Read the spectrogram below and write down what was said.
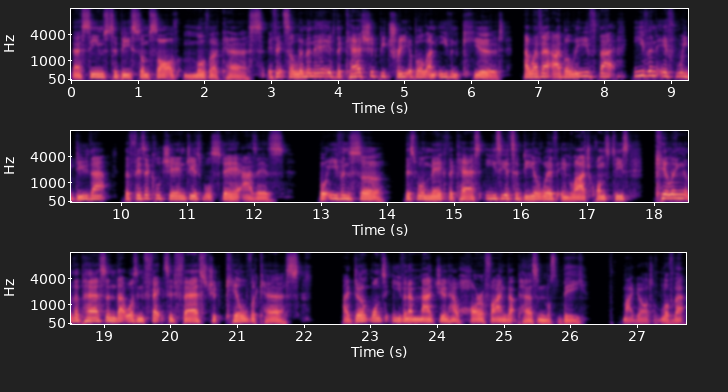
there seems to be some sort of mother curse. If it's eliminated, the curse should be treatable and even cured. However, I believe that even if we do that, the physical changes will stay as is. But even so, this will make the curse easier to deal with in large quantities. Killing the person that was infected first should kill the curse. I don't want to even imagine how horrifying that person must be. My god, love that.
